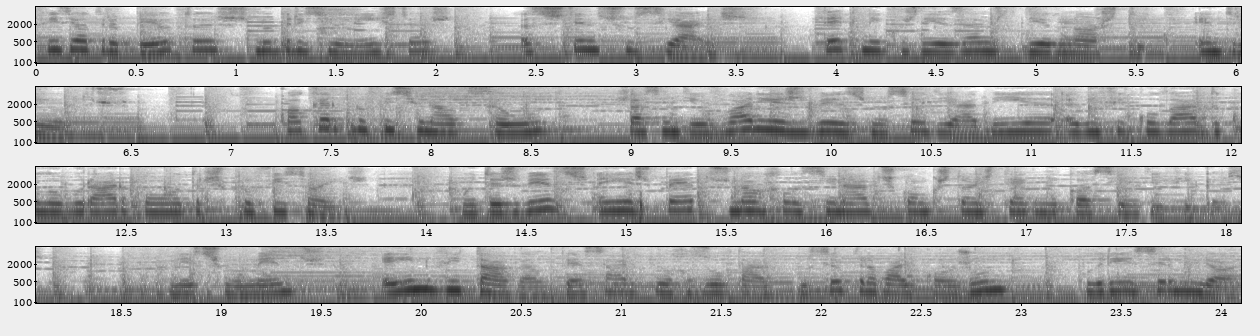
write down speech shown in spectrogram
fisioterapeutas, nutricionistas, assistentes sociais, técnicos de exames de diagnóstico, entre outros. Qualquer profissional de saúde já sentiu várias vezes no seu dia a dia a dificuldade de colaborar com outras profissões, muitas vezes em aspectos não relacionados com questões técnico-científicas. Nesses momentos, é inevitável pensar que o resultado do seu trabalho conjunto poderia ser melhor,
